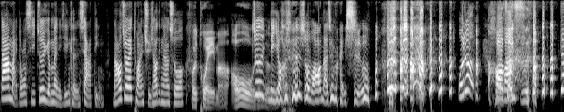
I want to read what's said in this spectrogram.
大家买东西就是原本已经可能下定，然后就会突然取消订单，说会退吗？哦，就是理由就是说我要拿去买食物，我就好诚实、喔，对，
